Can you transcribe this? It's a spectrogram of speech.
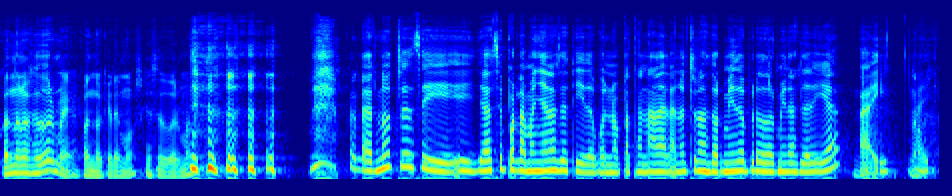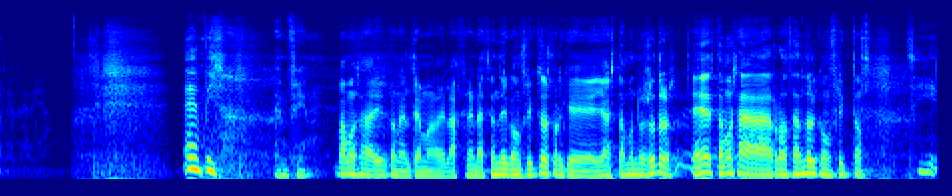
¿Cuándo no se duerme? Cuando queremos que se duerma. Por las noches y, y ya si por la mañana has decidido, bueno, no pasa nada, la noche no has dormido, pero dormirás de día, ahí, No, ahí. En fin, En fin, vamos a ir con el tema de la generación de conflictos porque ya estamos nosotros. ¿eh? Estamos rozando el conflicto. sí.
